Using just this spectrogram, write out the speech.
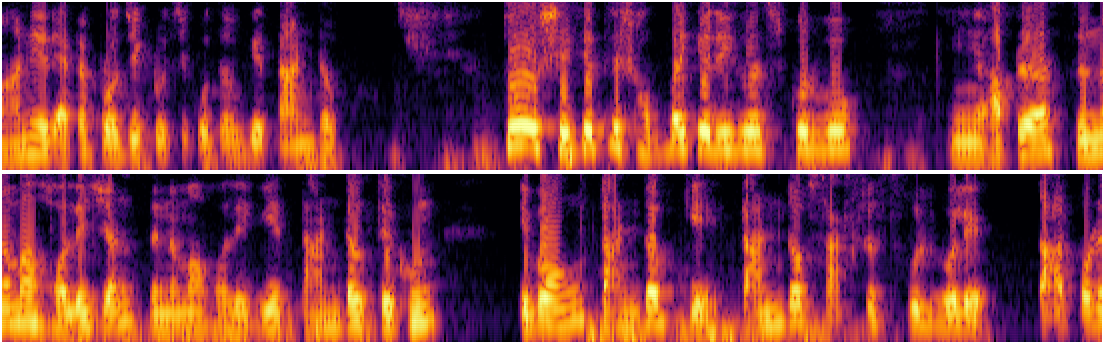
মানের একটা প্রজেক্ট হচ্ছে কোথাও গিয়ে তাণ্ডব। তো সেক্ষেত্রে সবাইকে রিকোয়েস্ট করব আপনারা সিনেমা হলে যান সিনেমা হলে গিয়ে তাণ্ডব দেখুন এবং তাণ্ডবকে, তাণ্ডব সাকসেসফুল হলে তারপরে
